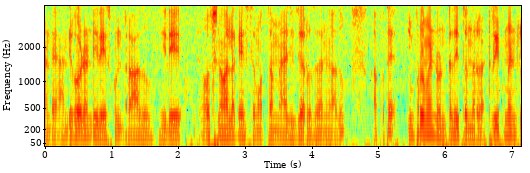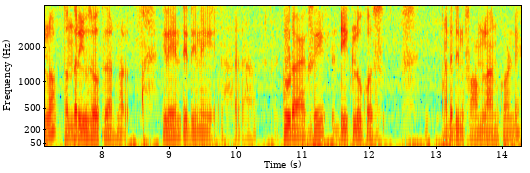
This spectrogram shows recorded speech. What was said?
అంటే యాంటీ కోవిడ్ అంటే ఇది వేసుకుంటే రాదు. ఇది వచ్చిన వాళ్ళకి వేస్తే మొత్తం మ్యాజిక్ జరుగుతుందని కాదు. కాకపోతే ఇంప్రూవ్మెంట్ ఉంటుంది తొందరగా. ట్రీట్మెంట్లో తొందర యూజ్ అవుతుంది అంటున్నారు. ఇదేంటి దీని టూ డయాక్సీ డీ గ్లూకోజ్. అంటే దీని ఫార్ములా అనుకోండి.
